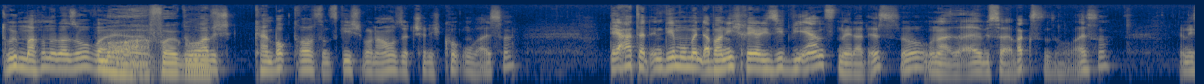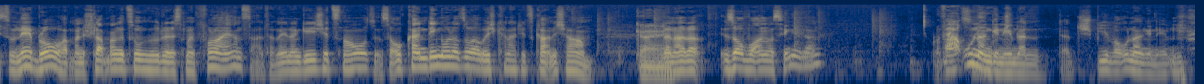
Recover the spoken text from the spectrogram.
drüben machen oder so, weil Boah, voll so gut. habe ich keinen Bock drauf, sonst gehe ich mal nach Hause, chillig gucken, weißt du? Der hat das in dem Moment aber nicht realisiert, wie ernst mir das ist. So. Und also, ey, bist du erwachsen, so, weißt du? Und ich so, nee, Bro, hab meine Schlappen angezogen, so, das ist mein voller Ernst, Alter. Nee, dann gehe ich jetzt nach Hause. Ist auch kein Ding oder so, aber ich kann das jetzt gerade nicht haben. Geil. Dann hat er, ist er auch woanders hingegangen. War unangenehm dann. Das Spiel war unangenehm.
